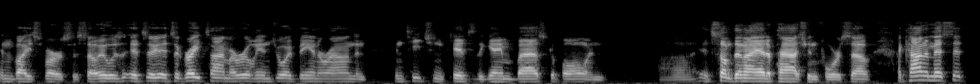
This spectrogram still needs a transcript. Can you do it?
and vice versa. So it was it's a, it's a great time. I really enjoyed being around and, and teaching kids the game of basketball, and uh, it's something I had a passion for. So I kind of miss it.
